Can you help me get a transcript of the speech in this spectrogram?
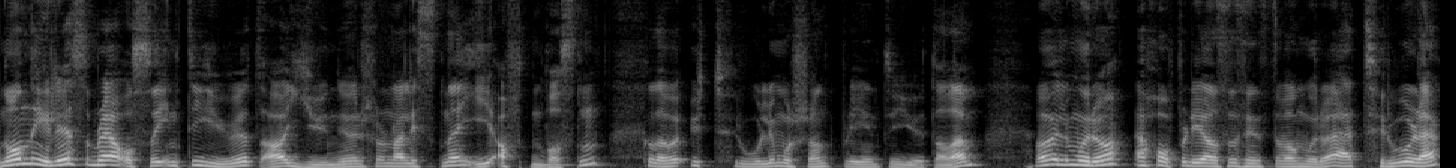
Nå nylig så ble jeg også intervjuet av juniorjournalistene i Aftenposten, og det var utrolig morsomt å bli intervjuet av dem. Det var veldig moro. Jeg håper de også syns det var moro. Jeg tror det.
